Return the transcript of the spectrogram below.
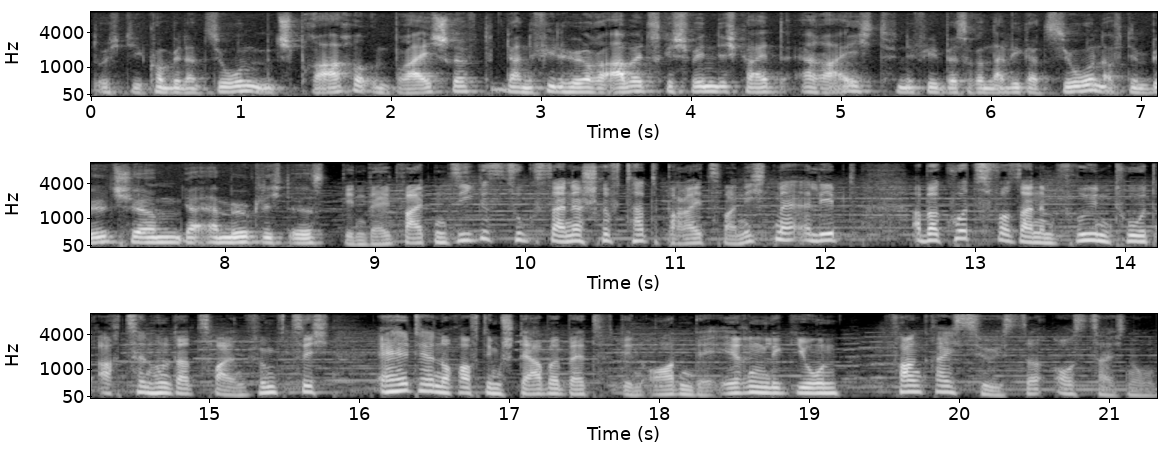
durch die Kombination mit Sprache und Breitschrift eine viel höhere Arbeitsgeschwindigkeit erreicht, eine viel bessere Navigation auf dem Bildschirm ja ermöglicht ist. Den weltweiten Siegeszug seiner Schrift hat Braille zwar nicht mehr erlebt, aber kurz vor seinem frühen Tod 1852 erhält er noch auf dem Sterbebett den Orden der Ehrenlegion, Frankreichs höchste Auszeichnung.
